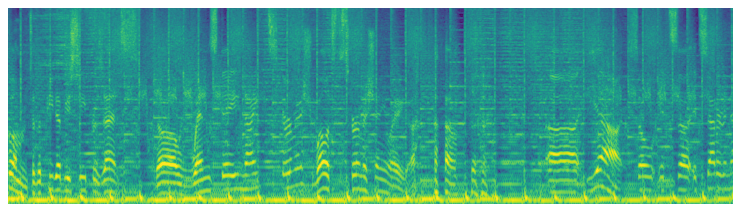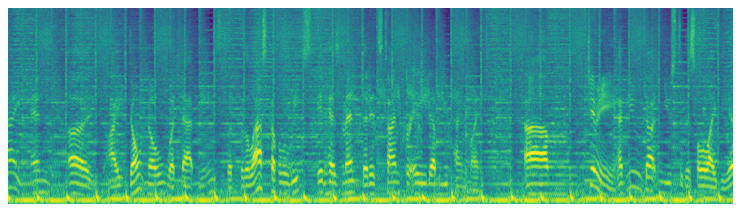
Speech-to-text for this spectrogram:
welcome to the PWC Presents the Wednesday night skirmish. Well, it's the skirmish anyway. uh, yeah, so it's uh, it's Saturday night, and uh, I don't know what that means, but for the last couple of weeks, it has meant that it's time for AEW Dynamite. Um, Jimmy, have you gotten used to this whole idea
